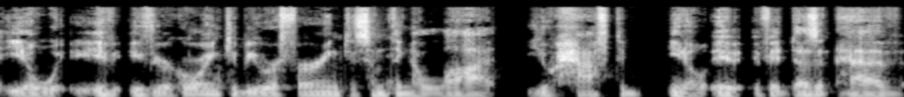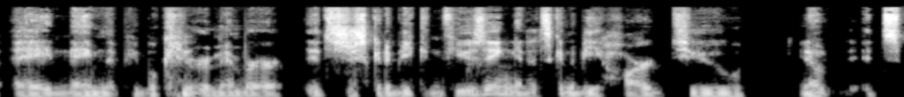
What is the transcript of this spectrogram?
you know if, if you're going to be referring to something a lot you have to you know if, if it doesn't have a name that people can remember it's just going to be confusing and it's going to be hard to you know, it's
